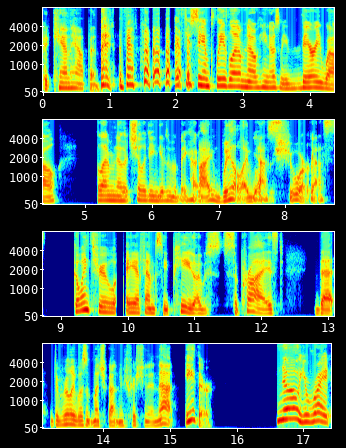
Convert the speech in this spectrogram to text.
It can happen. if you see him, please let him know. He knows me very well. Let him know that Sheila Dean gives him a big hug. I will. I will yes. for sure. Yes. Going through AFMCP, I was surprised that there really wasn't much about nutrition in that either. No, you're right.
